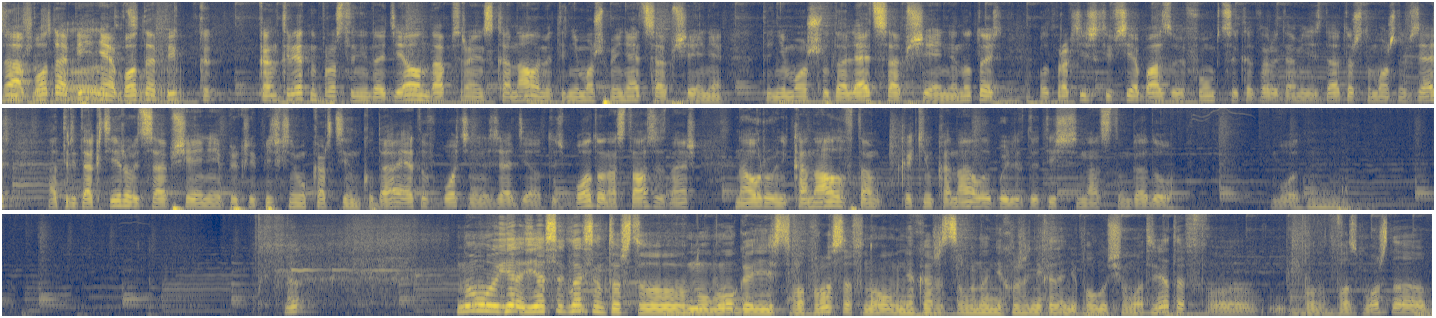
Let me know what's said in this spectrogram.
да, бот API, не, бот API конкретно просто не доделан, да, по сравнению с каналами, ты не можешь менять сообщения, ты не можешь удалять сообщения. Ну, то есть, вот практически все базовые функции, которые там есть, да, то, что можно взять, отредактировать сообщение и прикрепить к нему картинку, да, это в боте нельзя делать. То есть, бот, он остался, знаешь, на уровне каналов, там, каким каналы были в 2017 году. Вот. Ну, ну, я, я согласен, то, что ну, много есть вопросов, но мне кажется, мы на них уже никогда не получим ответов. Э, возможно,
